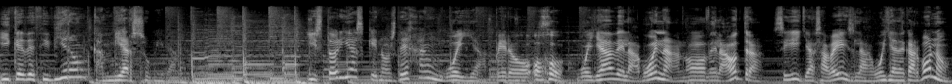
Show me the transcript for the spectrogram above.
y que decidieron cambiar su vida. Historias que nos dejan huella, pero ojo, huella de la buena, no de la otra. Sí, ya sabéis, la huella de carbono.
